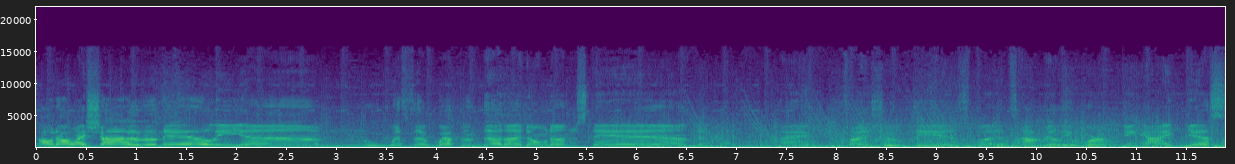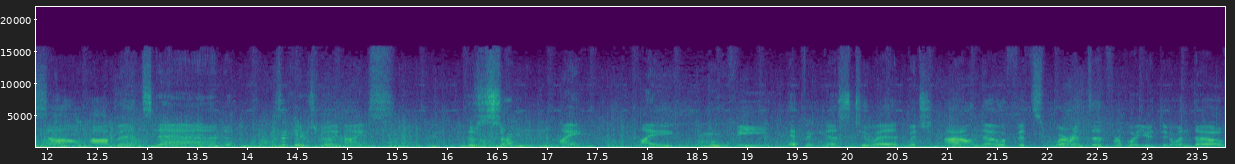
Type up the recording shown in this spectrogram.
Oh no, I shot an alien with a weapon that I don't understand. I'm trying to shoot these, but it's not really working. I guess I'll hop instead. This game's really nice. there's a certain like like movie epicness to it, which I don't know if it's warranted for what you're doing though.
